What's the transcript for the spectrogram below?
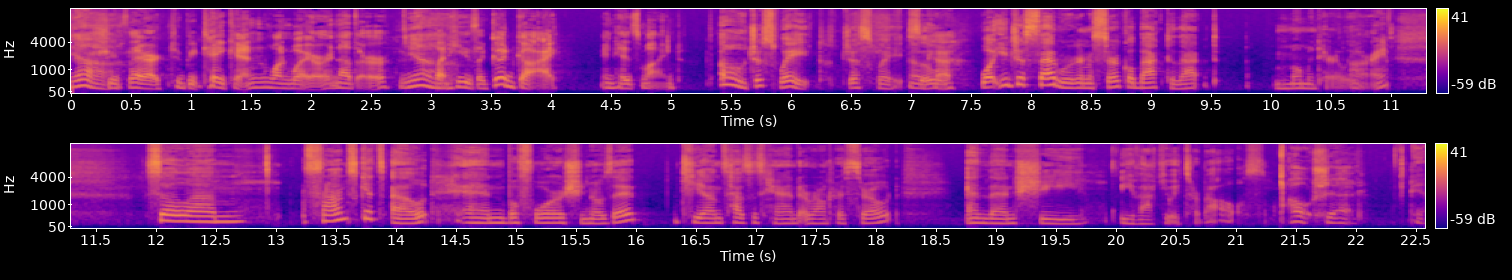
Yeah. She's there to be taken one way or another. Yeah. But he's a good guy in his mind. Oh, just wait. Just wait. So, Okay. what you just said, we're going to circle back to that momentarily. All right. So, um, Frans gets out, and before she knows it, Theuns has his hand around her throat, and then she evacuates her bowels. Oh, shit. Yeah.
